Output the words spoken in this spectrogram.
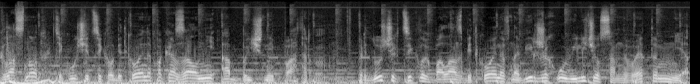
Гласнот. Текущий цикл биткоина показал необычный паттерн. Предыдущих циклах баланс биткоинов на биржах увеличился, в этом нет.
